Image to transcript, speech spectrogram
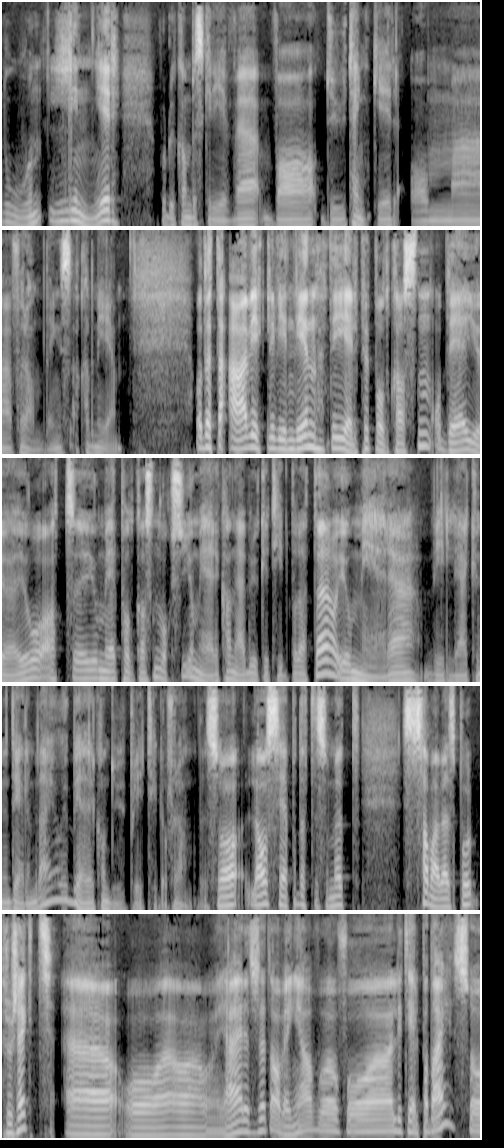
noen linjer hvor du kan beskrive hva du tenker om eh, Forhandlingsakademiet. Og dette er virkelig vinn-vinn. Det hjelper podkasten, og det gjør jo at jo mer podkasten vokser, jo mer kan jeg bruke tid på dette, og jo mer vil jeg kunne dele med deg, og jo bedre kan du bli til å forhandle. Så la oss se på dette som et samarbeidsprosjekt, eh, og jeg er rett og slett avhengig av å få litt hjelp av deg, så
